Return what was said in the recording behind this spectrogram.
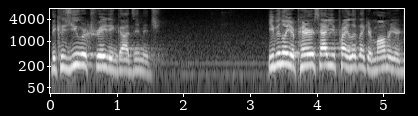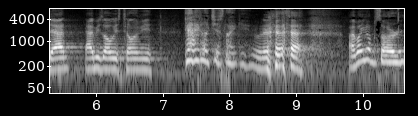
Because you were created in God's image. Even though your parents have you, probably look like your mom or your dad. Abby's always telling me, Dad, I look just like you. I'm like, I'm sorry.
